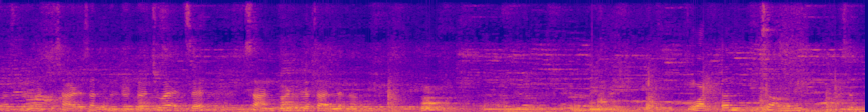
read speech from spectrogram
वाजले वाटतं. साडेसात मिनिट. टच व्हायचं आहे सांडपाडीला चाललं ना वाटतं. चांगली.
